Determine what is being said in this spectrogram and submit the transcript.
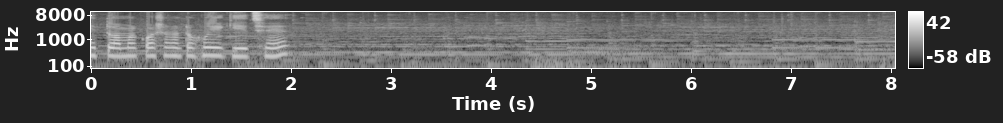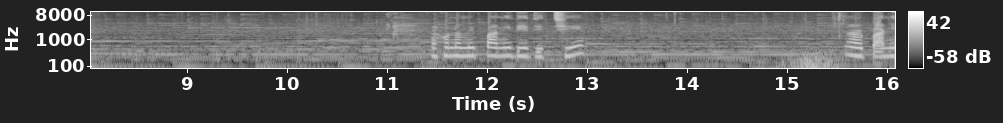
এই তো আমার কষানোটা হয়ে গিয়েছে। এখন আমি পানি দিয়ে দিচ্ছি। আর পানি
